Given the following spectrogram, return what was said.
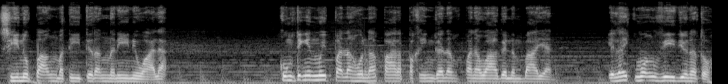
sino pa ang matitirang naniniwala? Kung tingin mo'y panahon na para pakinggan ang panawagan ng bayan, ilike mo ang video na to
